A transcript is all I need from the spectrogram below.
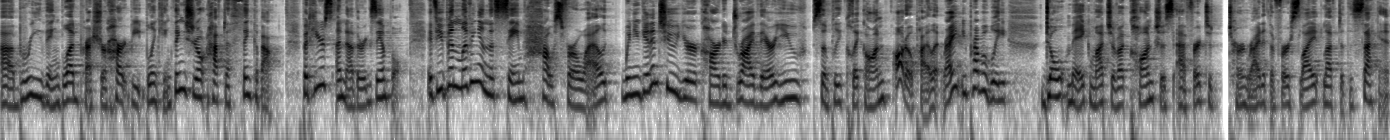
uh, breathing, blood pressure, heartbeat, blinking, things you don't have to think about. But here's another example. If you've been living in the same house for a while, when you get into your car to drive there, you simply click on autopilot, right? You probably don't make much of a conscious effort to turn right at the first light, left at the second.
